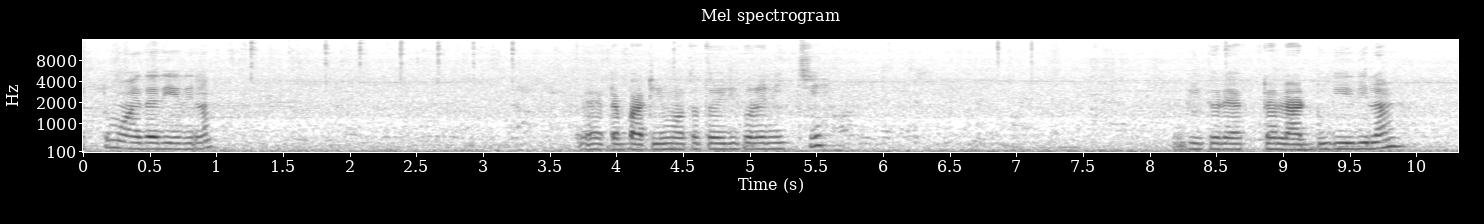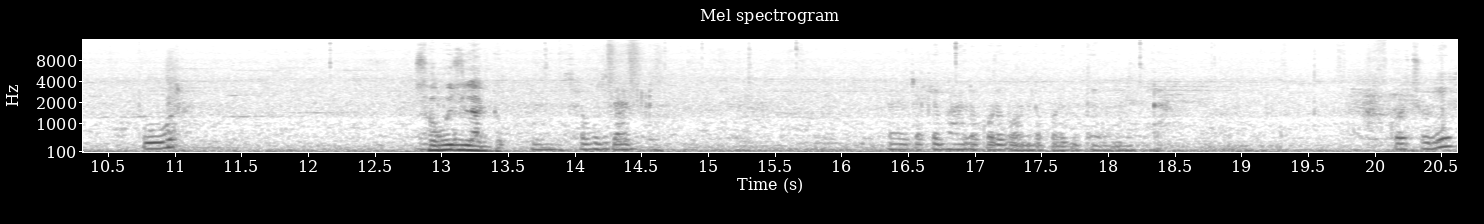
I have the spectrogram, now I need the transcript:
একটু ময়দা দিয়ে দিলাম। একটা বাটির মতো তৈরি করে নিচ্ছি। ভিতরে একটা লাড্ডু দিয়ে দিলাম পুর। সবুজ লাড্ডু। সবুজ লাড্ডু। এটাকে ভালো করে বন্ধ করে দিতে হবে একটা কচুরির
